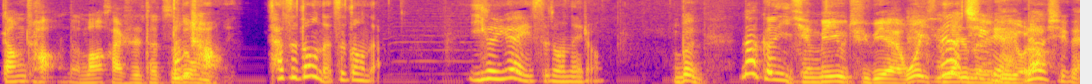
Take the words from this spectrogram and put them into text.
当场的吗？还是它自动？当场它自动的，自动的，一个月一次动那种，不，那跟以前没有区别。我以前在日本就有了。没有区别。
